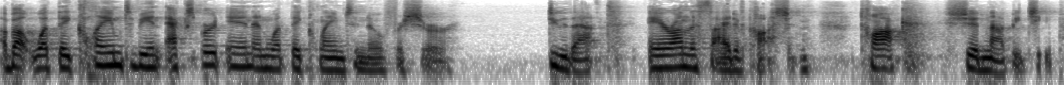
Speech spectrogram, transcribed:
about what they claim to be an expert in and what they claim to know for sure. Do that. Err on the side of caution. Talk should not be cheap.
